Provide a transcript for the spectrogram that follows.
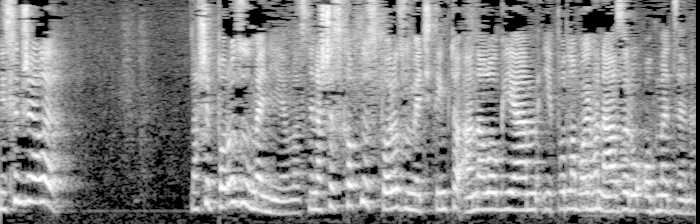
Myslím, že ale naše porozumenie, vlastne naša schopnosť porozumieť týmto analógiám je podľa môjho názoru obmedzená.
